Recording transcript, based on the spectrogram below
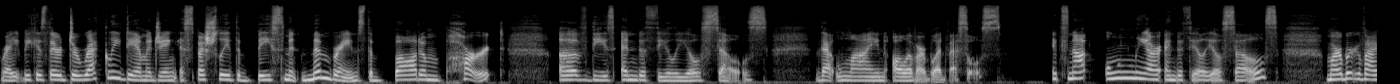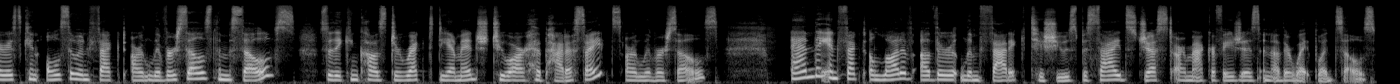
right? Because they're directly damaging, especially the basement membranes, the bottom part of these endothelial cells that line all of our blood vessels. It's not only our endothelial cells. Marburg virus can also infect our liver cells themselves, so they can cause direct damage to our hepatocytes, our liver cells. And they infect a lot of other lymphatic tissues besides just our macrophages and other white blood cells.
